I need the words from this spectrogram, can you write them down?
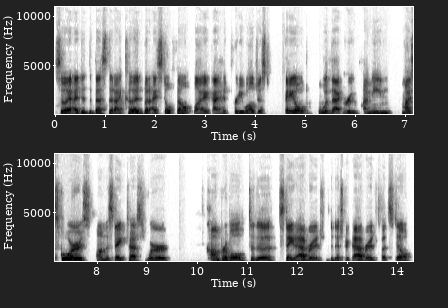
So I, I, did the best that I could, but I still felt like I had pretty well just failed with that group. I mean, my scores on the state tests were comparable to the state average, the district average, but still,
